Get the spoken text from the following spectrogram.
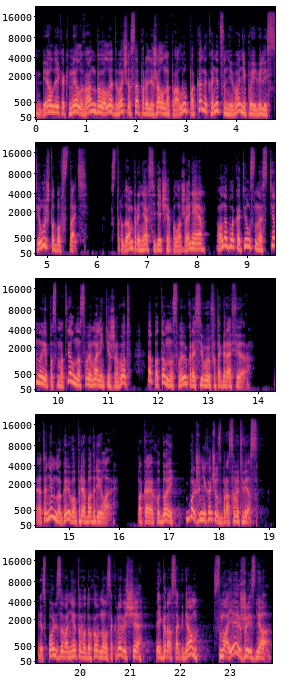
Белый как мел Ван Буэлэ два часа пролежал на полу, пока наконец у него не появились силы, чтобы встать. С трудом приняв сидячее положение, он облокотился на стену и посмотрел на свой маленький живот, а потом на свою красивую фотографию. Это немного его приободрило. «Пока я худой, больше не хочу сбрасывать вес. Использование этого духовного сокровища – игра с огнем с моей жизнью!»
